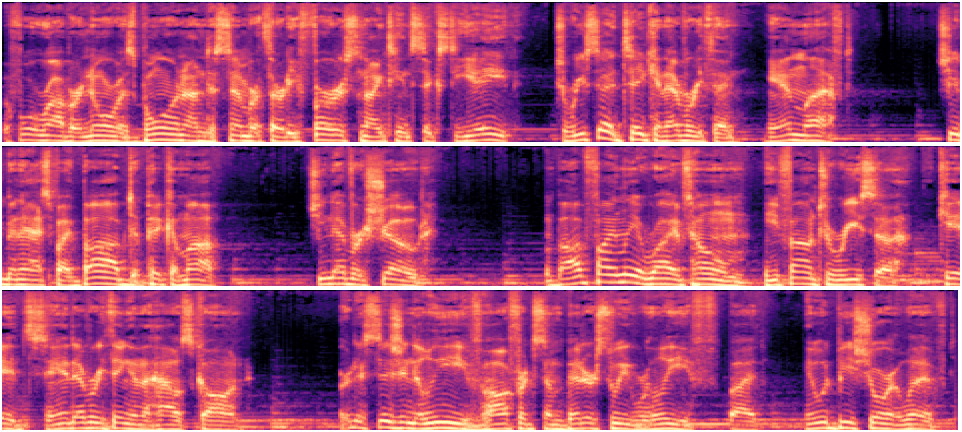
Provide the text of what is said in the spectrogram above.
Before Robert Knorr was born on December 31st, 1968, Theresa had taken everything and left. She had been asked by Bob to pick him up. She never showed, when Bob finally arrived home, he found Theresa, kids, and everything in the house gone. Her decision to leave offered some bittersweet relief, but it would be short lived.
